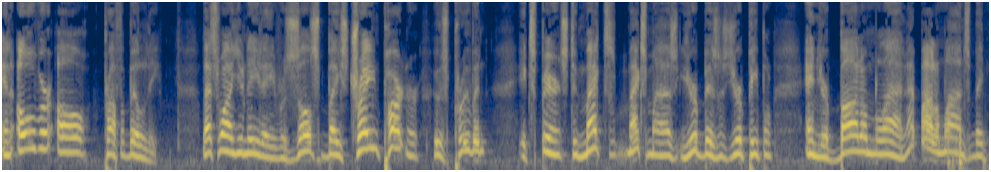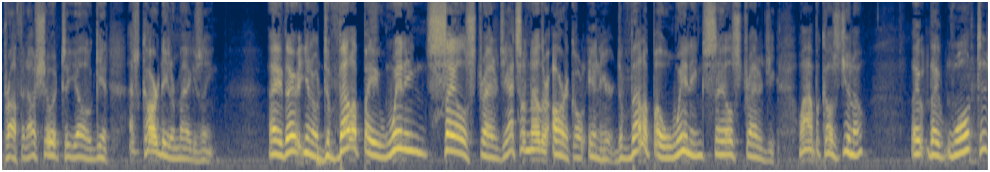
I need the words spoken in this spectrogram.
and overall profitability. That's why you need a results based trained partner who's proven experience to max, maximize your business, your people, and your bottom line. That bottom line's big profit. I'll show it to y'all again. That's Car Dealer Magazine. Hey, there, you know, develop a winning sales strategy. That's another article in here. Develop a winning sales strategy. Why? Because, you know, they, they want to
